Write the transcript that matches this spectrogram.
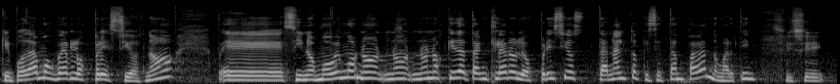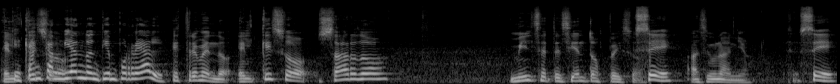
que podamos ver los precios, ¿no? Eh, si nos movemos no, no, no nos queda tan claro los precios tan altos que se están pagando, Martín. Sí, sí. El que están cambiando en tiempo real. Es tremendo. El queso sardo, 1.700 pesos. Sí. Hace un año. Sí.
